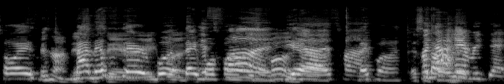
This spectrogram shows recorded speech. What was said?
toys. it's not Not necessary. necessary, but they It's more fun. fun. fun. Yeah, Yeah, it's fun. they fun. That's but not part every day.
